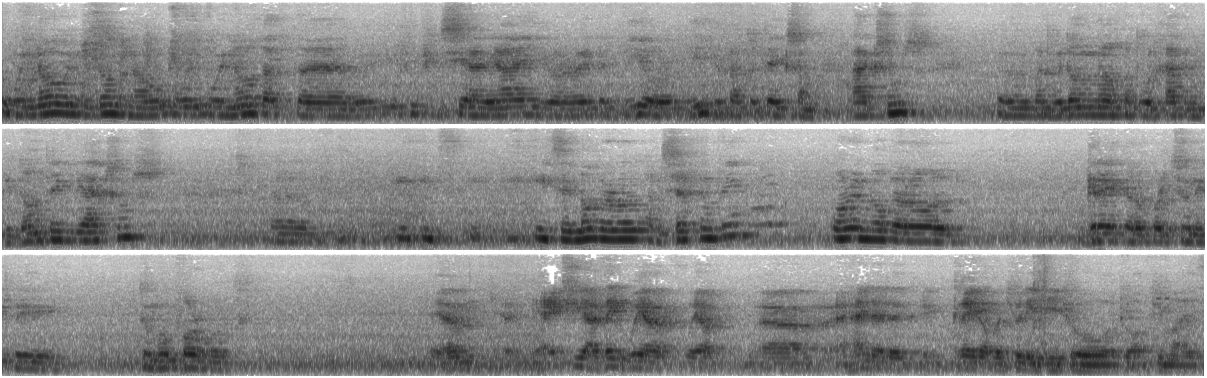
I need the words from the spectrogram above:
we know and we don't know. We, we know that uh, if it's CII, you're rated D or E, you have to take some actions, uh, but we don't know what will happen if you don't take the actions. Uh, it's, it's an overall uncertainty or an overall greater opportunity to move forward. Um, actually, I think we are we are uh, handed a great opportunity to to optimize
